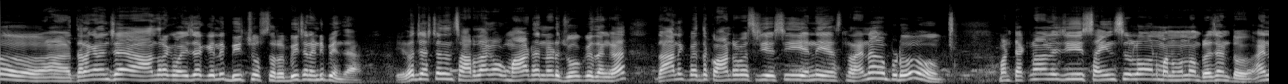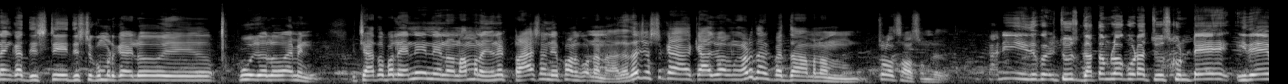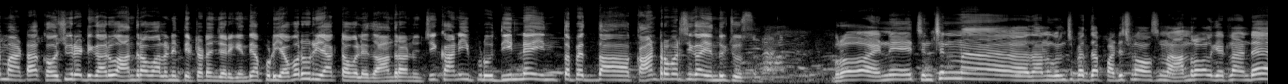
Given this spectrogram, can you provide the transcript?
తెలంగాణ నుంచి ఆంధ్రాకి వైజాగ్ వెళ్ళి బీచ్ చూస్తారు. బీచ్ అని ఎండిపోయిందా? ఏదో జస్ట్ అది సరదాగా ఒక మాట అన్నాడు జోక్ విధంగా. దానికి పెద్ద కాంట్రవర్సీ చేసి ఇవన్నీ చేస్తున్నారు. అయినా ఇప్పుడు మన టెక్నాలజీ సైన్స్లో మనం ఉన్నాం ప్రజెంట్ అయినా ఇంకా దిష్టి దిష్టి గుమ్మడికాయలు పూజలు ఐ మీన్ చేతబలు అన్నీ నేను నమ్మను. ఇవన్నీ ట్రాష్ అని చెప్పి అనుకున్నాను అదే జస్ట్ క్యాజువల్ కూడా దానికి పెద్ద మనం చూడాల్సిన అవసరం లేదు. కానీ ఇది చూసి గతంలో కూడా చూసుకుంటే ఇదే మాట కౌశిక్ రెడ్డి గారు ఆంధ్ర వాళ్ళని తిట్టడం జరిగింది. అప్పుడు ఎవరు రియాక్ట్ అవ్వలేదు ఆంధ్ర నుంచి. కానీ ఇప్పుడు దీన్నే ఇంత పెద్ద కాంట్రవర్సీగా ఎందుకు చూస్తున్నారు? బ్రో అన్ని చిన్న చిన్న దాని గురించి పెద్ద పట్టించుకునే అవసరం లేదు. ఆంధ్ర వాళ్ళకి ఎట్లా అంటే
